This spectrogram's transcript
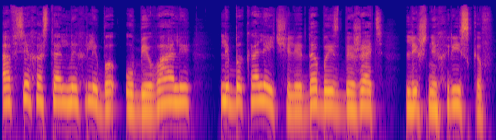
а всех остальных либо убивали, либо калечили, дабы избежать лишних рисков,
